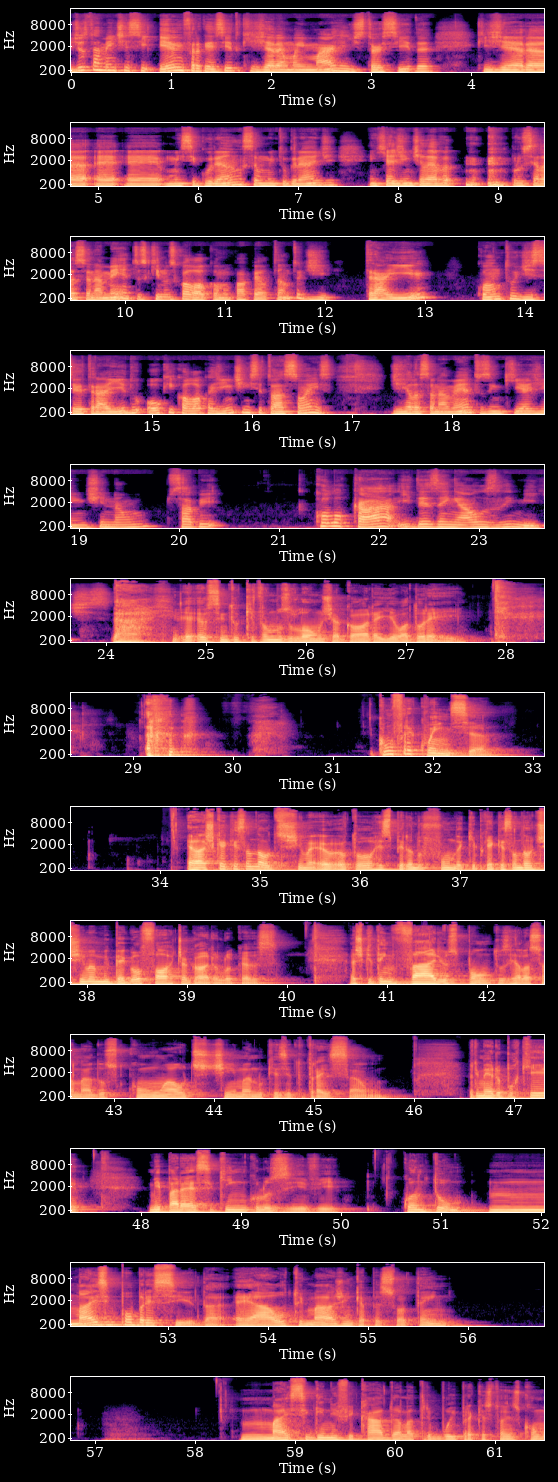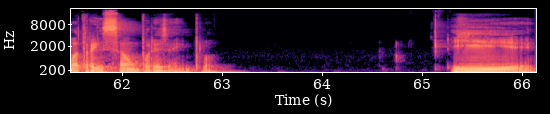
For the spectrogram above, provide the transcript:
Justamente esse eu enfraquecido que gera uma imagem distorcida, que gera é, é, uma insegurança muito grande, em que a gente leva para os relacionamentos que nos colocam no papel tanto de trair quanto de ser traído, ou que coloca a gente em situações de relacionamentos em que a gente não sabe colocar e desenhar os limites. Ai, eu sinto que vamos longe agora e eu adorei. Com frequência, eu acho que a questão da autoestima, eu, eu tô respirando fundo aqui, porque a questão da autoestima me pegou forte agora, Lucas. Acho que tem vários pontos relacionados com a autoestima no quesito traição. Primeiro, porque me parece que, inclusive, quanto mais empobrecida é a autoimagem que a pessoa tem, mais significado ela atribui para questões como a traição, por exemplo. E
